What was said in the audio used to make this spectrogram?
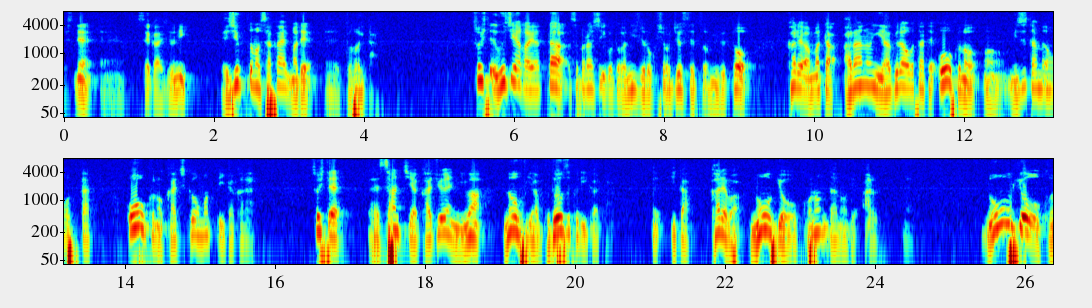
ですね、世界中にエジプトの境まで、届いた。そして、ウジアがやった素晴らしいことが26章10節を見ると、彼はまた荒野に櫓を立て、多くの水ためを掘った。多くの家畜を持っていたから。そして、産地や果樹園には農夫や葡萄作りがいた。彼は農業を好んだのである。農業を好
